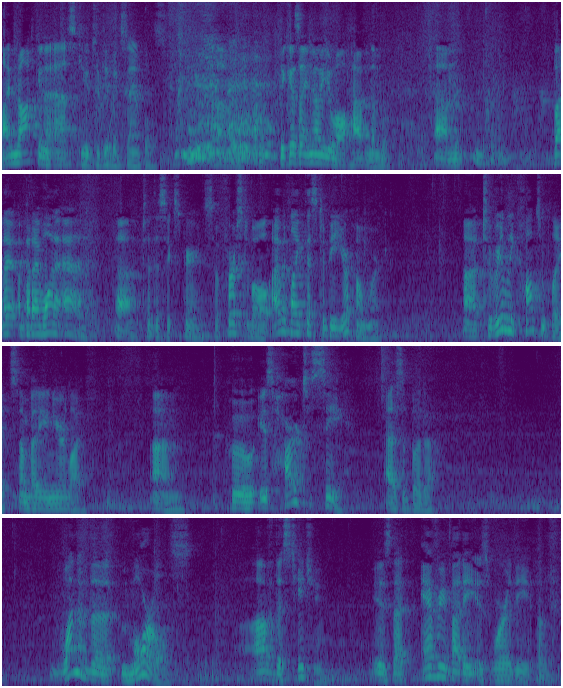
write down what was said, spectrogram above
I'm not going to ask you to give examples um, because I know you all have them. Um, but I, but I want to add uh, to this experience. So, first of all, I would like this to be your homework uh, to really contemplate somebody in your life um, who is hard to see as a Buddha. One of the morals of this teaching is that everybody is worthy of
